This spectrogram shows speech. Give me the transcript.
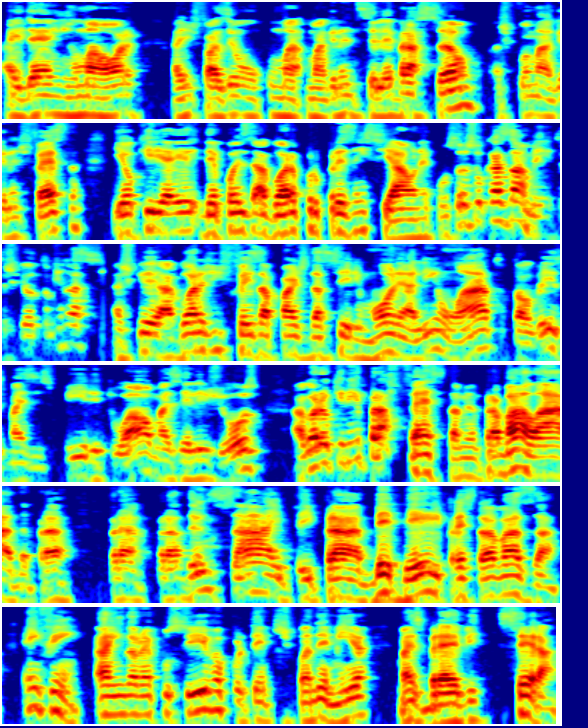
a ideia é em uma hora a gente fazer um, uma, uma grande celebração, acho que foi uma grande festa, e eu queria ir depois agora para o presencial, né? Como se fosse o casamento, acho que eu tô indo assim. Acho que agora a gente fez a parte da cerimônia ali, um ato talvez mais espiritual, mais religioso. Agora eu queria ir para a festa mesmo, para balada, para para dançar e, e para beber e para extravasar. Enfim, ainda não é possível por tempos de pandemia, mas breve será.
